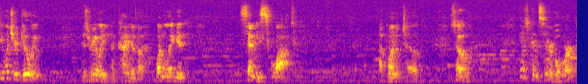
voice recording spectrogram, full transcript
See, what you're doing is really a kind of a one-legged semi-squat up on a toe. So there's considerable work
